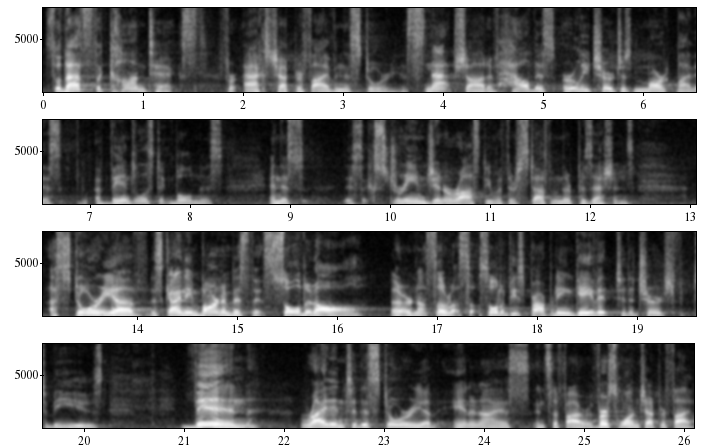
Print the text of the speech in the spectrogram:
So that's the context for Acts chapter 5 in this story a snapshot of how this early church is marked by this evangelistic boldness and this, this extreme generosity with their stuff and their possessions. A story of this guy named Barnabas that sold it all, Uh, or not sold, sold a piece of property and gave it to the church to be used. Then, right into this story of Ananias and Sapphira. Verse 1, chapter 5.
